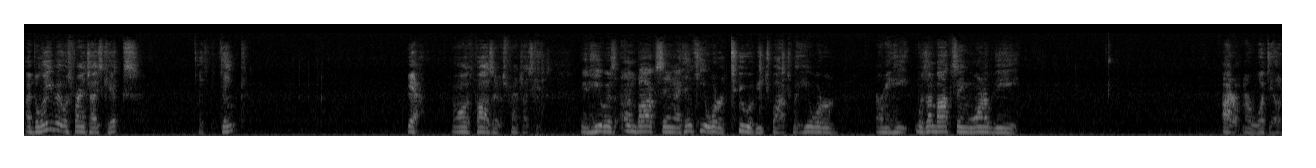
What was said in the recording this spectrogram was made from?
I believe it was Franchise Kicks. I think. Yeah, I'm almost positive it's Franchise Kicks and he was unboxing. I think he ordered two of each box, but he ordered. I mean, he was unboxing one of the. I don't remember what the other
